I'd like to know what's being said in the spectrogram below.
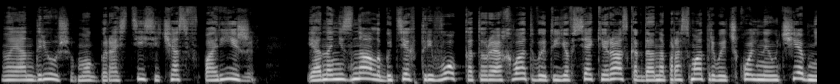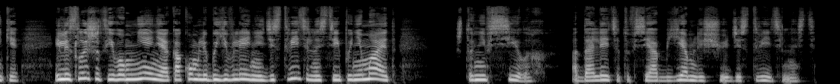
Но и Андрюша мог бы расти сейчас в Париже, и она не знала бы тех тревог, которые охватывают ее всякий раз, когда она просматривает школьные учебники или слышит его мнение о каком-либо явлении действительности и понимает, что не в силах одолеть эту всеобъемлющую действительность,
